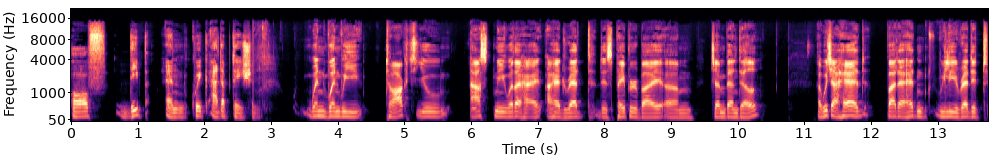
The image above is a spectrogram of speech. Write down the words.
of deep and quick adaptation. When when we talked you asked me whether I, had read this paper by um, Jem Bendell, uh, which I had, but I hadn't really read it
